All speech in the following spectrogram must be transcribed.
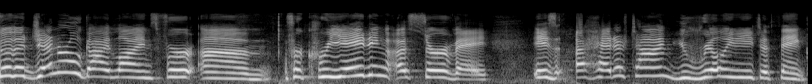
So the general guidelines for, um, for creating a survey is ahead of time, you really need to think,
